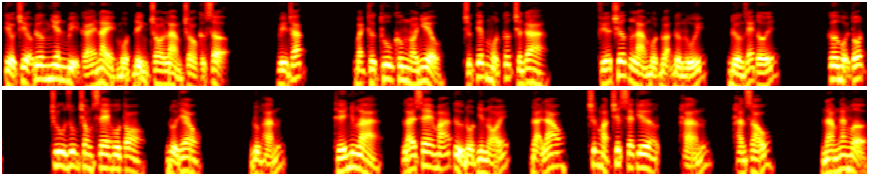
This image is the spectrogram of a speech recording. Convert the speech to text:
Tiểu triệu đương nhiên bị cái này một đỉnh cho làm cho cực sợ. Vị chắc. Bạch thực thu không nói nhiều, trực tiếp một cước chân ga. Phía trước là một đoạn đường núi, đường rẽ tới. Cơ hội tốt. Chu dung trong xe hô to, đuổi theo. Đụng hắn. Thế nhưng là, lái xe mã tử đột nhiên nói, đại lão, trước mặt chiếc xe kia, hắn hắn sáu. Nằm ngang mở.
